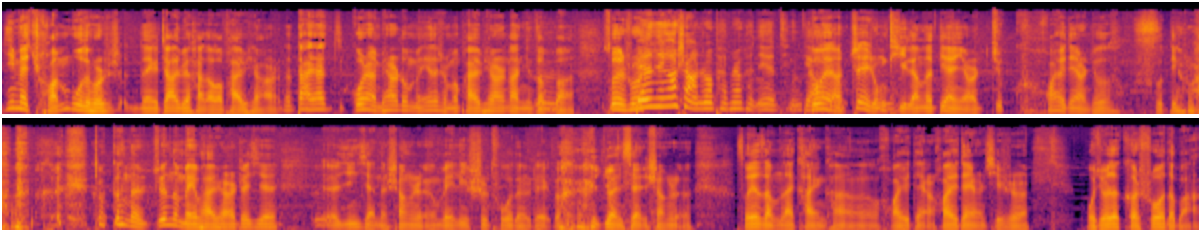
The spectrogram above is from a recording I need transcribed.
因为全部都是那个加勒比海盗的排片儿，那大家国产片儿都没那什么排片儿，那你怎么嗯办？所以说变形金刚上了之后拍片儿肯定也挺屌。对啊，这种嗯体量的电影儿，就华语电影就死定了，就根本真的没排片儿。这些呃嗯阴险的商人、唯利是图的这个 院线商人，所以咱们来看一看华语电影。华语电影其实我觉得可说的吧，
